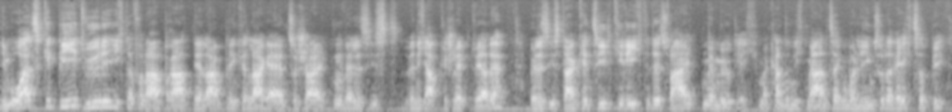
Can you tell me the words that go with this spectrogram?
Im Ortsgebiet würde ich davon abraten, die Alarmblinkanlage einzuschalten, weil es ist, wenn ich abgeschleppt werde, weil es ist dann kein zielgerichtetes Verhalten mehr möglich. Man kann dann nicht mehr anzeigen, ob man links oder rechts abbiegt.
